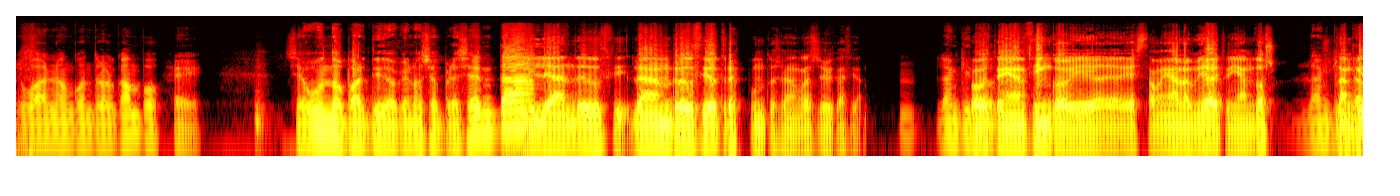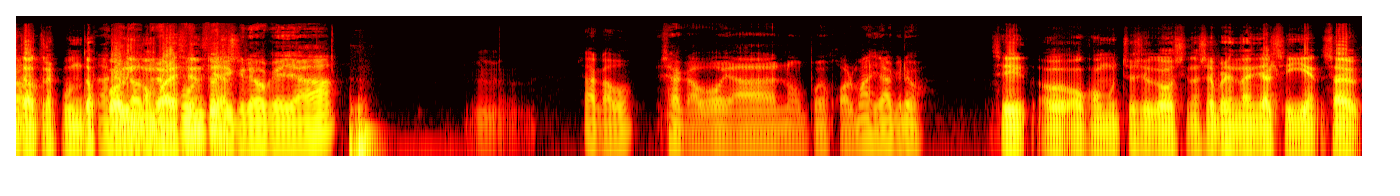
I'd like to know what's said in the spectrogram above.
Igual no encontró el campo. Eh. Segundo partido que no se presenta. Y le han, le han reducido tres puntos en la clasificación. Le han quitado, Porque tenían cinco y eh, esta mañana lo he mirado y tenían dos. le han Le han quitado tres puntos le han por quitado tres incomparecencias. puntos y creo que ya Se acabó. se acabó, ya no pueden jugar más, ya creo. Sí, o, o con muchos, o si no se presentan ya el siguiente. O sea,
